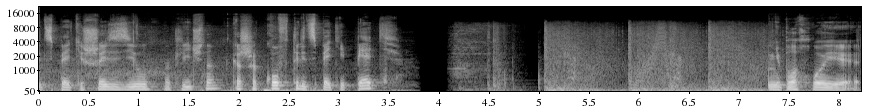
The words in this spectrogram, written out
35,6 ЗИЛ. Отлично. Кошаков 35,5. Неплохой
